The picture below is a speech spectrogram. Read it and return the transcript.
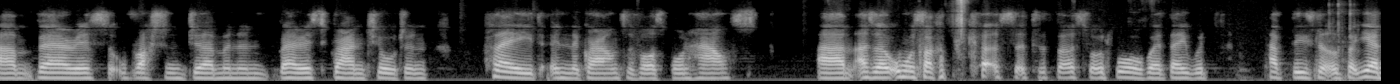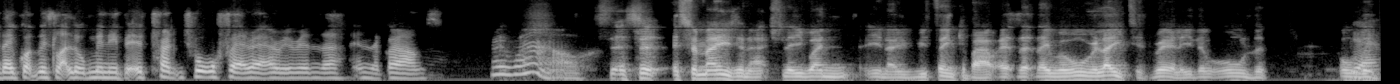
um, various Russian, German, and various grandchildren played in the grounds of Osborne House um, as a, almost like a precursor to the First World War, where they would have these little. But yeah, they've got this like little mini bit of trench warfare area in the in the grounds. Oh wow! It's it's, it's amazing actually when you know you think about it that they were all related. Really, they were all the all yeah.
